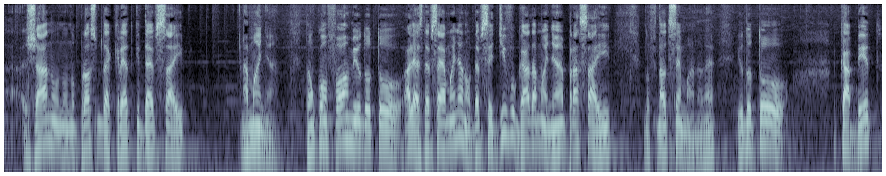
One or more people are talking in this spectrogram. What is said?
ah, já no, no, no próximo decreto que deve sair amanhã. Então, conforme o doutor. Aliás, deve sair amanhã não, deve ser divulgado amanhã para sair no final de semana, né? E o doutor Cabeto,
